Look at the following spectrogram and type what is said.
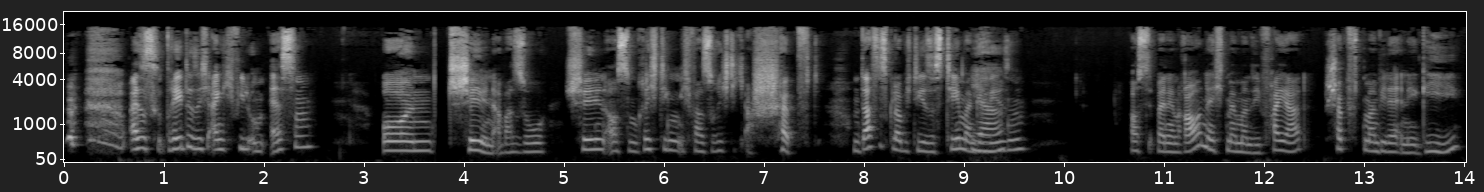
also es drehte sich eigentlich viel um Essen und chillen, aber so chillen aus dem richtigen, ich war so richtig erschöpft. Und das ist, glaube ich, dieses Thema ja. gewesen. Aus, bei den Rauhnächten, wenn man sie feiert, schöpft man wieder Energie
